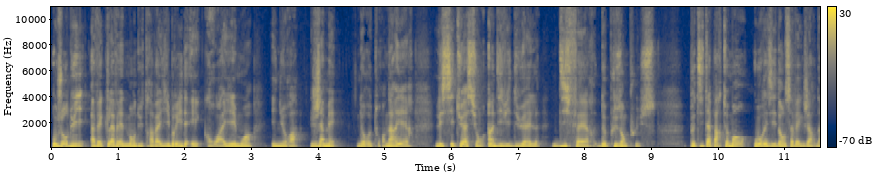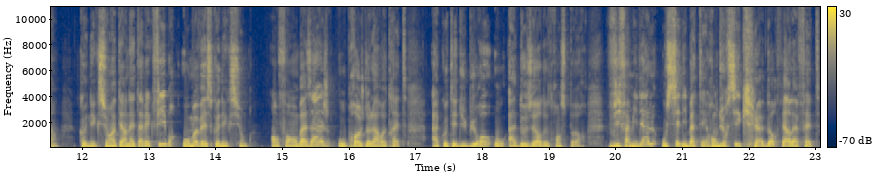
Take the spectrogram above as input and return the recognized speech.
Aujourd'hui, avec l'avènement du travail hybride, et croyez-moi, il n'y aura jamais de retour en arrière, les situations individuelles diffèrent de plus en plus. Petit appartement ou résidence avec jardin, connexion Internet avec fibre ou mauvaise connexion, Enfant en bas âge ou proche de la retraite À côté du bureau ou à deux heures de transport Vie familiale ou célibataire endurci qui adore faire la fête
